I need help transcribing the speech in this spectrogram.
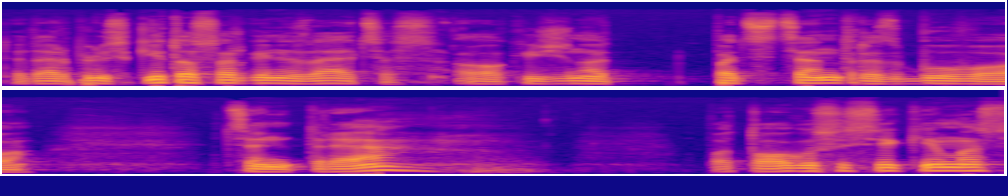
Tai dar plus kitos organizacijos, o kai žinot, pats centras buvo centre, patogų susiekimas,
